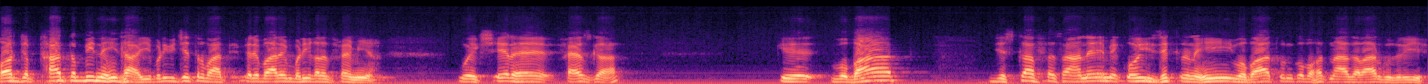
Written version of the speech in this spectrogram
और जब था, तब भी नहीं था। ये बड़ी विचित्र बात है। मेरे बारे में बड़ी गलत फहमियाँ वो एक शेर है फैज का कि वो बात जिसका फसाने में कोई ज़िक्र नहीं, वो बात उनको बहुत नागवार गुजरी है।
